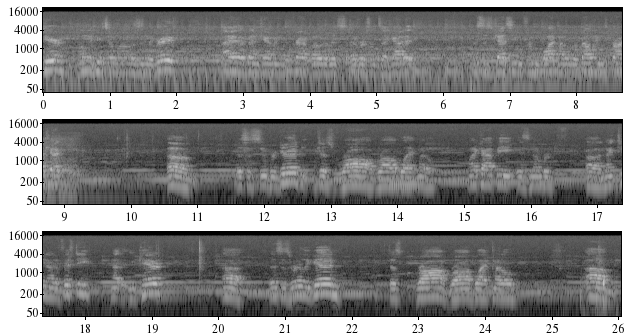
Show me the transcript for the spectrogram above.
here. Only Pizza is in the Grave. I have been jamming the crap out of this ever since I got it. This is Jesse from Black Metal Rebellion's project. Um, this is super good, just raw, raw black metal. My copy is numbered uh, 19 out of 50, not that you care. Uh, this is really good, just raw, raw black metal. Um,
